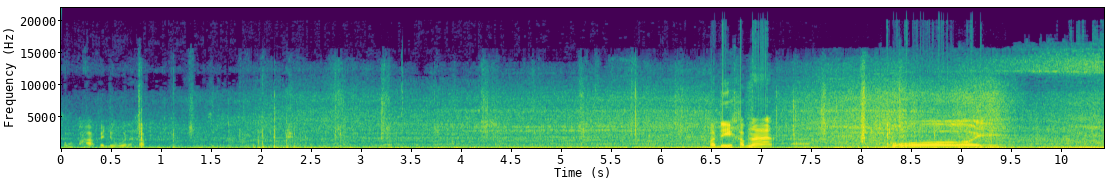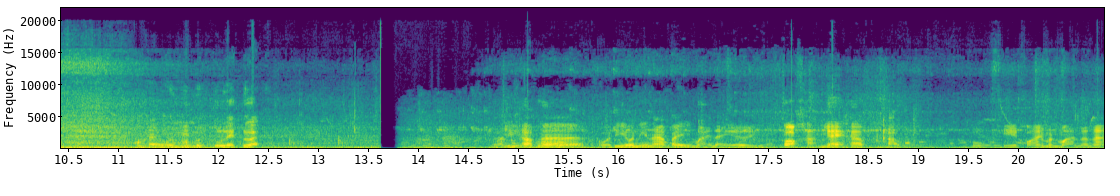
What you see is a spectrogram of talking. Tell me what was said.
ผมพาไปดูนะครับสวัสดีครับนะ โอ้ยแต่ว่ามีหมึกตัวเล็กด้วยสวัสดีครับนะสวัสดีวันนี้น้าไปหมายไหนเอ่ยก็ขามใหญ่ครับครับโอ เคขอให้มันหมานนะนะ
